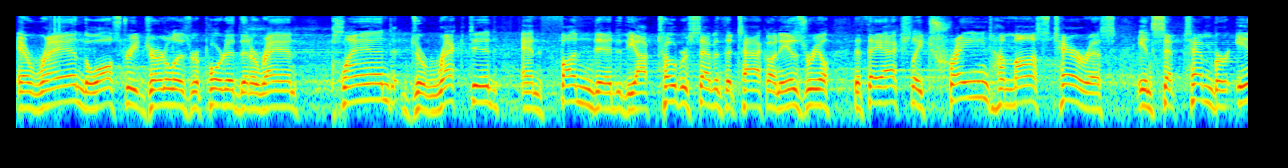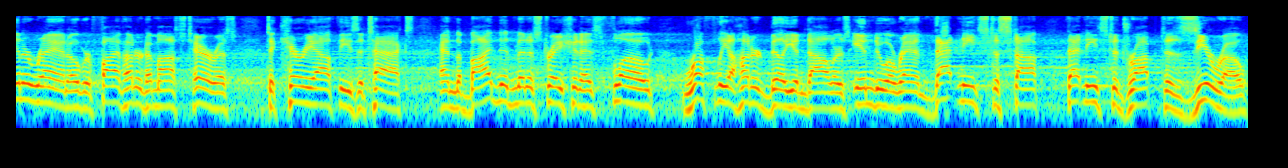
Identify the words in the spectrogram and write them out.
Iran, the Wall Street Journal has reported that Iran planned, directed, and funded the October 7th attack on Israel, that they actually trained Hamas terrorists in September in Iran, over 500 Hamas terrorists, to carry out these attacks. And the Biden administration has flowed roughly $100 billion dollars into Iran. That needs to stop. That needs to drop to zero.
